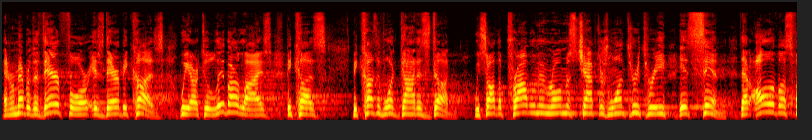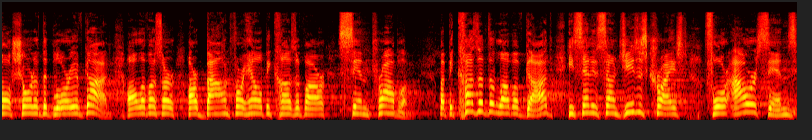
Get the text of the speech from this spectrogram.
And remember, the therefore is there because we are to live our lives because, because of what God has done. We saw the problem in Romans chapters 1 through 3 is sin, that all of us fall short of the glory of God. All of us are, are bound for hell because of our sin problem. But because of the love of God, He sent His Son Jesus Christ for our sins.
